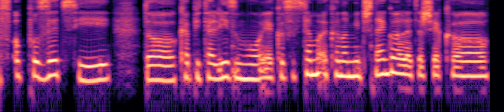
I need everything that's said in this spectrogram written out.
w opozycji do kapitalizmu jako systemu ekonomicznego, ale też jako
